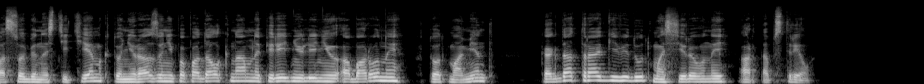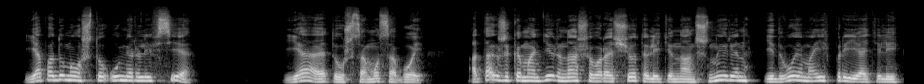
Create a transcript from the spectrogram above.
особенности тем, кто ни разу не попадал к нам на переднюю линию обороны в тот момент, когда траги ведут массированный артобстрел. Я подумал, что умерли все. Я, это уж само собой, а также командир нашего расчета лейтенант Шнырин и двое моих приятелей,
